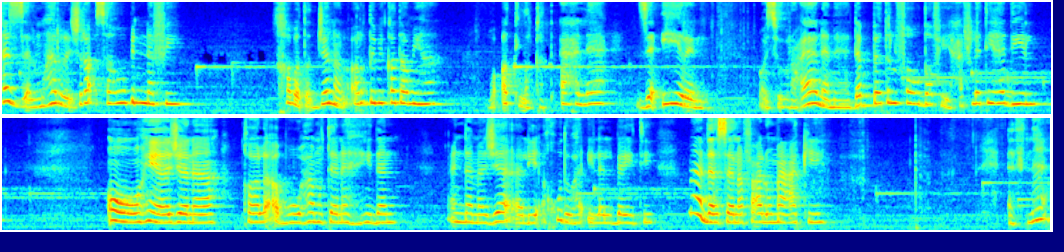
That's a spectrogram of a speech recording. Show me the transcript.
هز المهرج رأسه بالنفي. خبطت جنى الأرض بقدمها وأطلقت أعلى زئير وسرعان ما دبت الفوضى في حفلة هديل أوه يا جنى قال أبوها متنهدا عندما جاء ليأخذها إلى البيت ماذا سنفعل معك؟ أثناء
